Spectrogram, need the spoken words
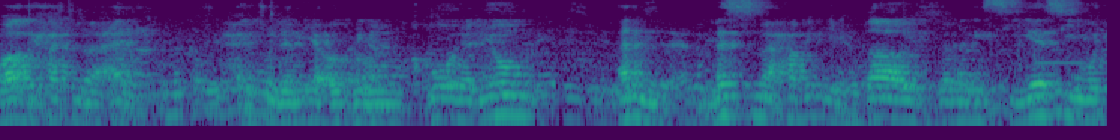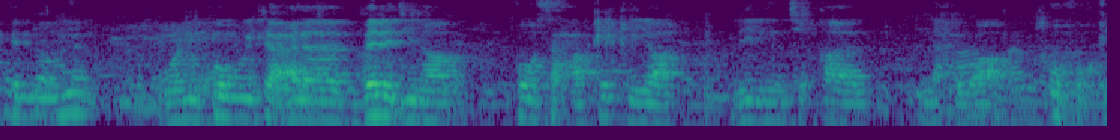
واضحة المعاني حيث لم يعد من المقبول اليوم أن نسمح بإهدار الزمن السياسي والتنموي ونفوت على بلدنا فرصة حقيقية للانتقال نحو أفق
